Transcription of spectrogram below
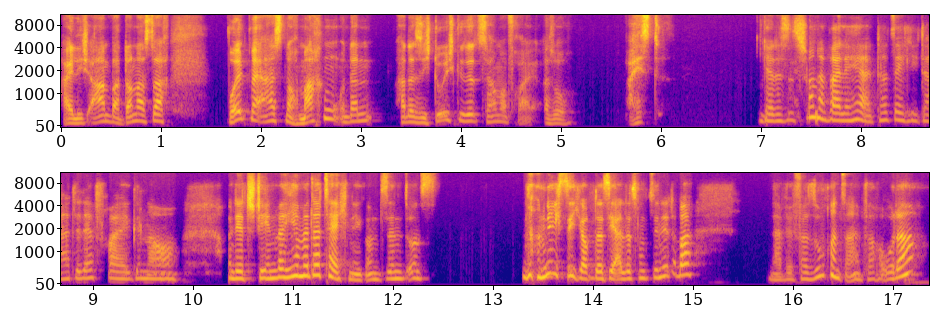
Heiligabend war Donnerstag. Wollten wir erst noch machen und dann hat er sich durchgesetzt, haben wir frei. Also, weißt du? Ja, das ist schon eine Weile her. Tatsächlich, da hatte der frei, genau. Und jetzt stehen wir hier mit der Technik und sind uns noch nicht sicher, ob das hier alles funktioniert, aber na, wir versuchen es einfach, oder?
